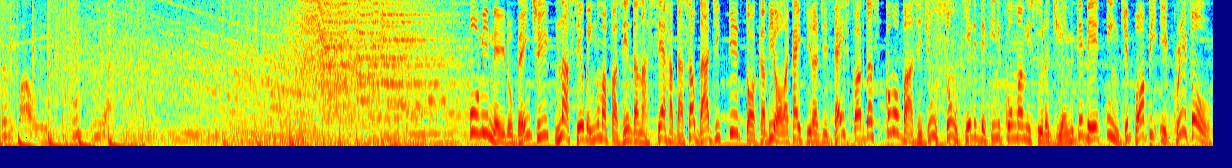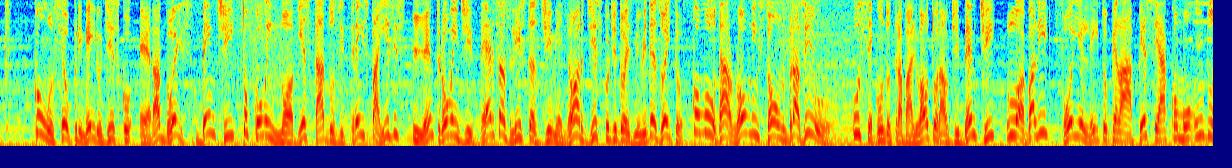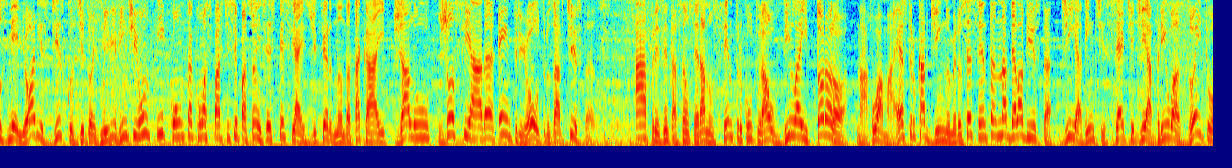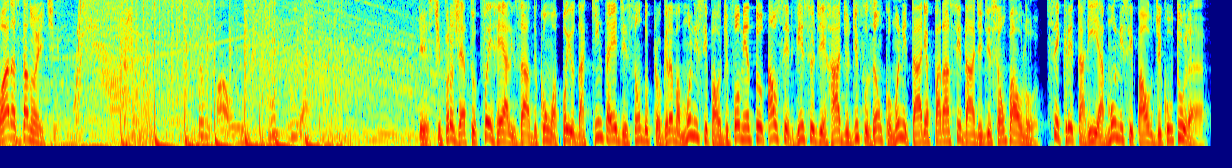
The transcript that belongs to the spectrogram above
São Paulo, cultura. O mineiro Benti nasceu em uma fazenda na Serra da Saudade e toca viola caipira de 10 cordas como base de um som que ele define como uma mistura de MPB, indie pop e cree folk. Com o seu primeiro disco, Era 2, Benti tocou em nove estados e três países e entrou em diversas listas de melhor disco de 2018, como o da Rolling Stone Brasil. O segundo trabalho autoral de Bemti, logo ali, foi eleito pela APCA como um dos melhores discos de 2021 e conta com as participações especiais de Fernanda Takai, Jalu, Josiara, entre outros artistas. A apresentação será no Centro Cultural Vila Itororó, na Rua Maestro Cardim, número 60, na Bela Vista, dia 27 de abril, às 8 horas da noite. São Paulo, cultura. Este projeto foi realizado com o apoio da quinta edição do Programa Municipal de Fomento ao Serviço de Radiodifusão Comunitária para a cidade de São Paulo. Secretaria Municipal de Cultura.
